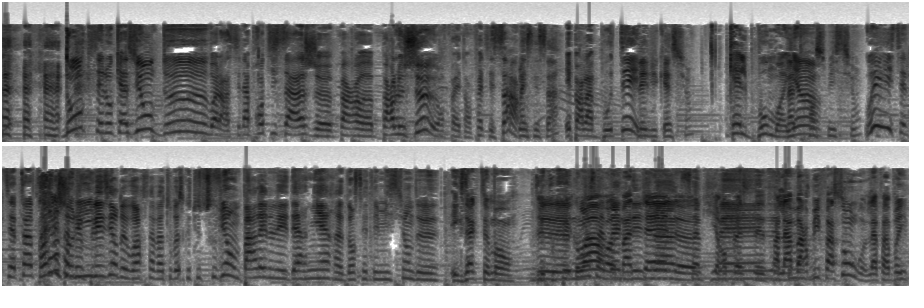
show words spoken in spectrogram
Donc c'est l'occasion de voilà, c'est l'apprentissage euh, par euh, par le jeu en fait. En fait, c'est ça. Mais c'est ça. Et par la beauté. L'éducation, Quel beau la moyen. transmission. Oui, c'est c'est un très Franchement, ça joli. plaisir de voir ça va tout parce que tu te souviens, on parlait l'année dernière euh, dans cette émission de Exactement. De- s'appelle Mattel, déjà euh, qui enfin, la Barbie façon, la Barbie,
